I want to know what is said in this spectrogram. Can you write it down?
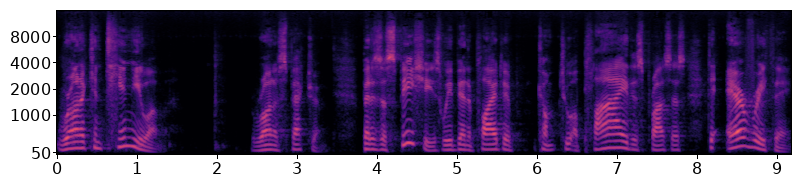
We're on a continuum, we're on a spectrum. But as a species, we've been applied to come to apply this process to everything,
